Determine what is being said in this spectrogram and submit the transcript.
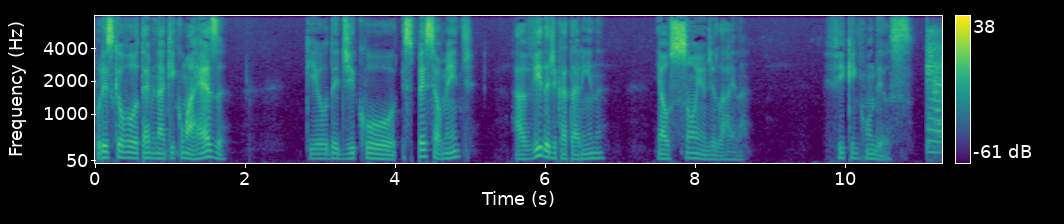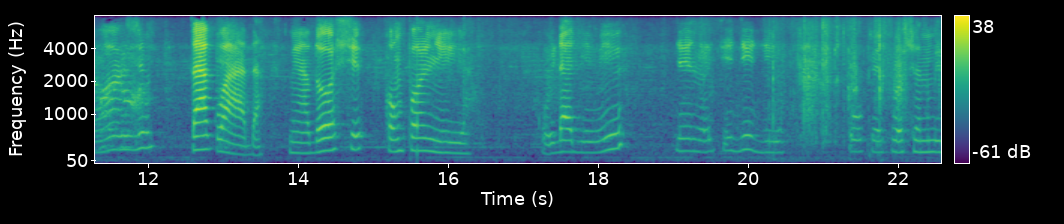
Por isso que eu vou terminar aqui com uma reza que eu dedico especialmente à vida de Catarina e ao sonho de Laila. Fiquem com Deus. Meu anjo da guarda, minha doce companhia, cuida de mim de noite e de dia, porque se você não me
